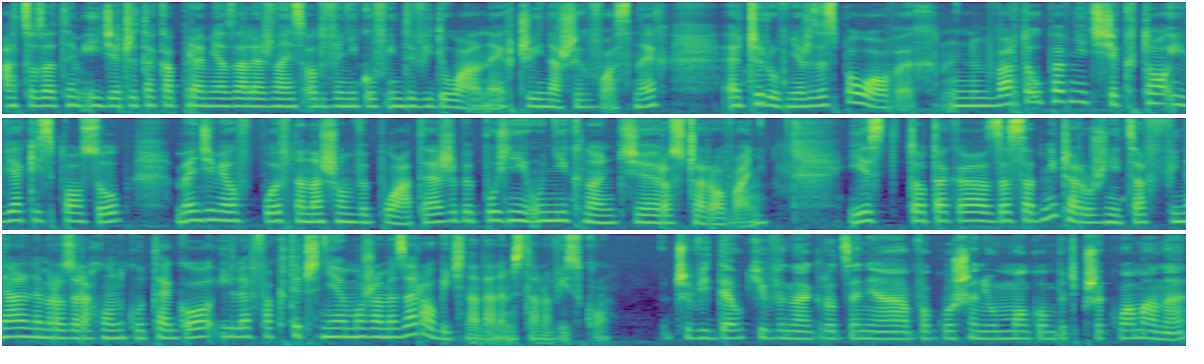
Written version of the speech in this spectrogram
A co za tym idzie, czy taka premia zależna jest od wyników indywidualnych, czyli naszych własnych, e, czy również zespołowych. Mm, warto upewnić się, kto i w jaki sposób będzie miał wpływ na naszą wypłatę, żeby później uniknąć e, rozczarowań. Jest to taka zasadnicza różnica w finalnym rozrachunku tego, ile faktycznie możemy zarobić na danym stanowisku czy widełki wynagrodzenia w ogłoszeniu mogą być przekłamane.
